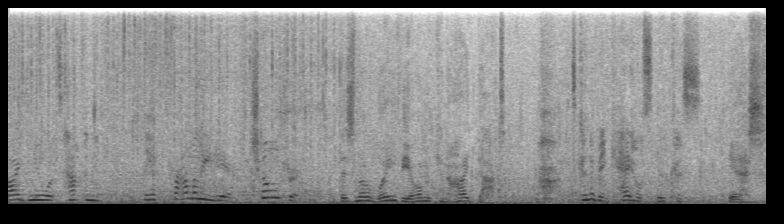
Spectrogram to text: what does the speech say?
Outside knew what's happening, they have family here, children. There's no way the army can hide that. It's gonna be chaos, Lucas. Yes.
